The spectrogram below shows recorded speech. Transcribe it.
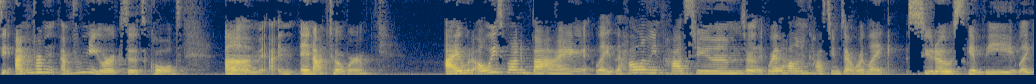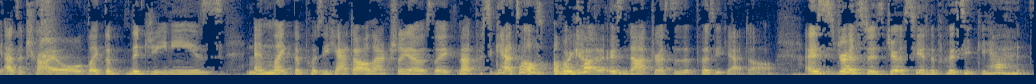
See, I'm from I'm from New York, so it's cold um, in, in October. I would always want to buy like the Halloween costumes or like wear the Halloween costumes that were like pseudo skimpy, like as a child, like the the genies Mm-hmm. and like the pussycat dolls. Actually, I was like not pussycat dolls. Oh my god, I was not dressed as a pussycat doll. I was dressed as Josie and the Pussycats.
